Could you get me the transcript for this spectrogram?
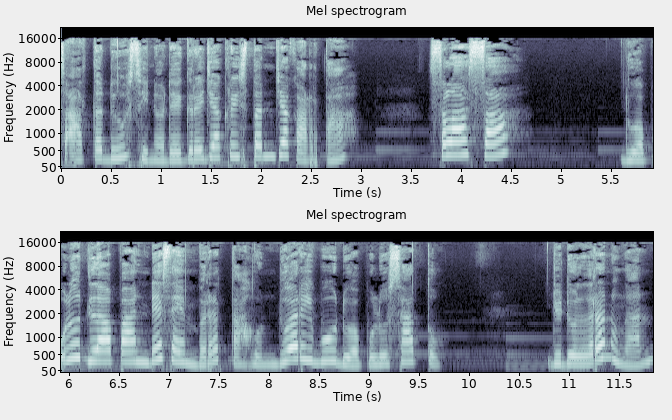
Saat Teduh Sinode Gereja Kristen Jakarta, Selasa 28 Desember tahun 2021. Judul renungan,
